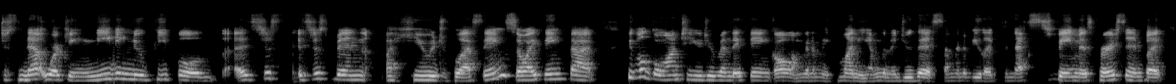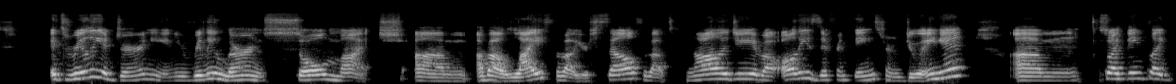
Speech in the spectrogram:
just networking, meeting new people. It's just it's just been a huge blessing. So I think that people go onto YouTube and they think, oh, I'm gonna make money. I'm gonna do this. I'm gonna be like the next famous person. But it's really a journey and you really learn so much um, about life about yourself about technology about all these different things from doing it um, so i think like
